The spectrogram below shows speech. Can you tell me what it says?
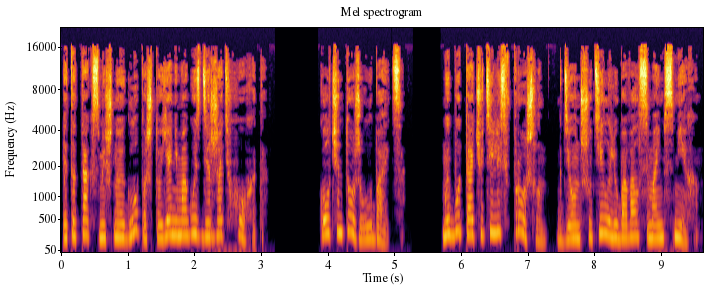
Это так смешно и глупо, что я не могу сдержать хохота. Колчин тоже улыбается. Мы будто очутились в прошлом, где он шутил и любовался моим смехом.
